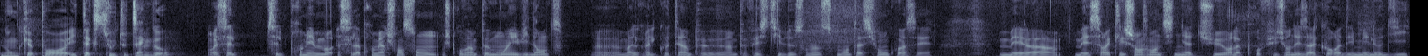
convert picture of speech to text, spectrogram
donc pour It Takes Two to Tango. Ouais, c'est le, c'est le premier, c'est la première chanson, je trouve un peu moins évidente, euh, malgré le côté un peu, un peu festif de son instrumentation, quoi. Mais, euh, mais c'est vrai que les changements de signature, la profusion des accords et des mélodies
